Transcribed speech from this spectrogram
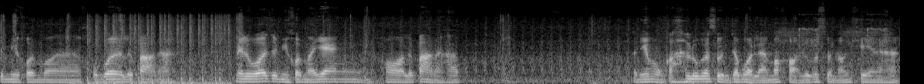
จะมีคนมา cover หรือเปล่านะ ไม่รู้ว่าจะมีคนมาแย่งฮอหรือเปล่านะครับ ตอนนี้ผมก็ลูกกระสุนจะหมดแล้วมาขอลูกกระสุนน้องเคนะฮะ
